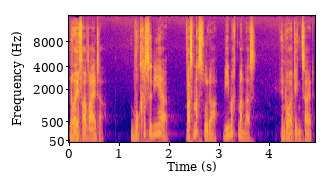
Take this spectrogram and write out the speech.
neue Verwalter. Wo kriegst du die her? Was machst du da? Wie macht man das in der heutigen Zeit?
